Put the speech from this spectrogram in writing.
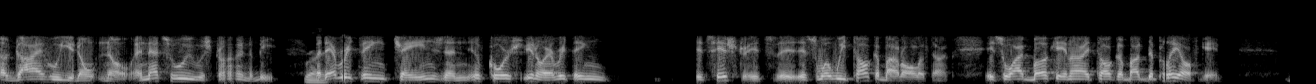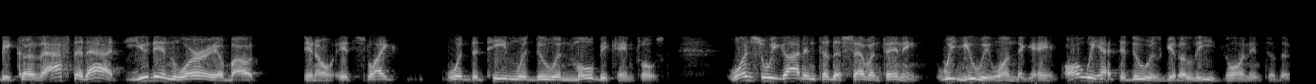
a guy who you don't know, and that's who he was trying to be. Right. But everything changed, and of course, you know, everything. It's history. It's it's what we talk about all the time. It's why Bucky and I talk about the playoff game, because after that, you didn't worry about. You know, it's like what the team would do when Mo became close once we got into the seventh inning, we knew we won the game. All we had to do was get a lead going into the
